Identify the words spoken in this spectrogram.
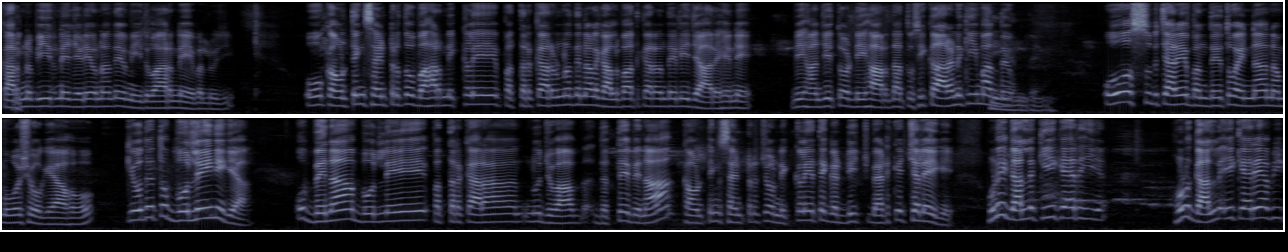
ਕਰਨਵੀਰ ਨੇ ਜਿਹੜੇ ਉਹਨਾਂ ਦੇ ਉਮੀਦਵਾਰ ਨੇ ਵੱਲੂ ਜੀ ਉਹ ਕਾਊਂਟਿੰਗ ਸੈਂਟਰ ਤੋਂ ਬਾਹਰ ਨਿਕਲੇ ਪੱਤਰਕਾਰ ਉਹਨਾਂ ਦੇ ਨਾਲ ਗੱਲਬਾਤ ਕਰਨ ਦੇ ਲਈ ਜਾ ਰਹੇ ਨੇ। ਵੀ ਹਾਂਜੀ ਤੁਹਾਡੀ ਹਾਰ ਦਾ ਤੁਸੀਂ ਕਾਰਨ ਕੀ ਮੰਨਦੇ ਹੋ। ਉਸ ਵਿਚਾਰੇ ਬੰਦੇ ਤੋਂ ਇੰਨਾ ਨਮੋਸ਼ ਹੋ ਗਿਆ ਉਹ ਕਿ ਉਹਦੇ ਤੋਂ ਬੋਲੇ ਹੀ ਨਹੀਂ ਗਿਆ। ਉਹ ਬਿਨਾ ਬੋਲੇ ਪੱਤਰਕਾਰਾਂ ਨੂੰ ਜਵਾਬ ਦਿੱਤੇ ਬਿਨਾ ਕਾਊਂਟਿੰਗ ਸੈਂਟਰ ਚੋਂ ਨਿਕਲੇ ਤੇ ਗੱਡੀ 'ਚ ਬੈਠ ਕੇ ਚਲੇ ਗਏ। ਹੁਣ ਇਹ ਗੱਲ ਕੀ ਕਹਿ ਰਹੀ ਹੈ? ਹੁਣ ਗੱਲ ਇਹ ਕਹਿ ਰਿਹਾ ਵੀ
